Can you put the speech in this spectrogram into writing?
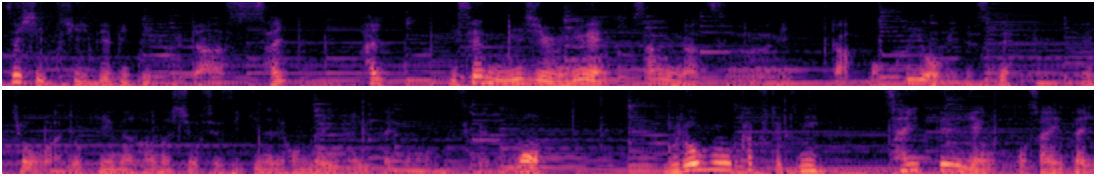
ぜひ聞いてみてください。はい。2022年3月3日木曜日ですね。え今日は余計な話をせずいきなり本題に入りたいと思うんですけれどもブログを書くときに最低限押さえたい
